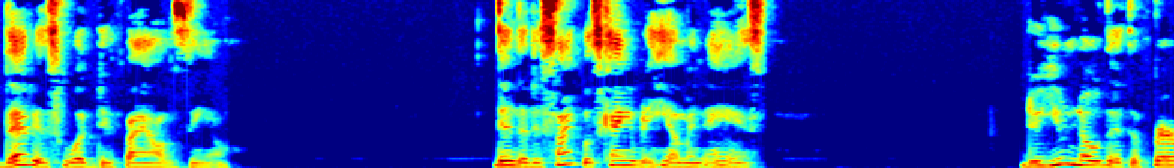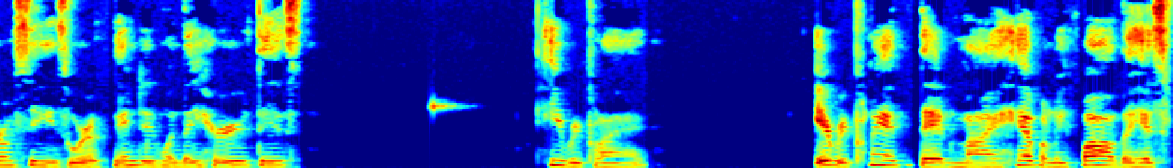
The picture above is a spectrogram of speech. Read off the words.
that is what defiles them. Then the disciples came to him and asked, Do you know that the Pharisees were offended when they heard this? He replied, Every plant that my heavenly Father has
